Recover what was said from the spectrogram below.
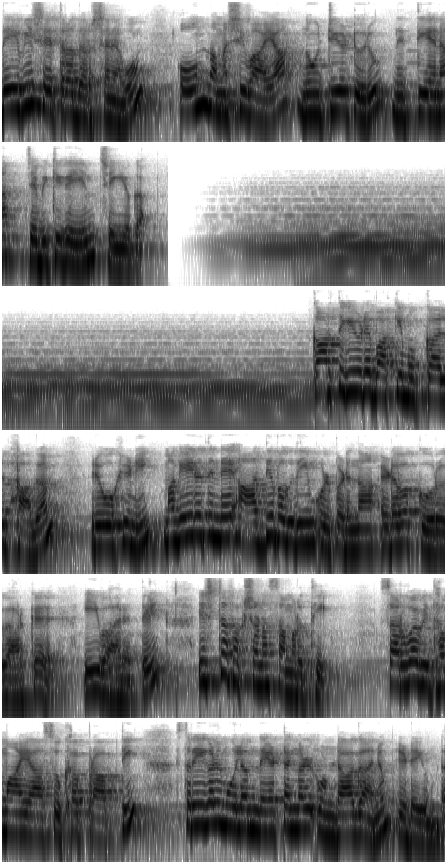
ദേവീക്ഷേത്ര ദർശനവും ഓം നമശിവായ നൂറ്റിയെട്ടൊരു നിത്യേന ജപിക്കുകയും ചെയ്യുക. കാർത്തികയുടെ ബാക്കി മുക്കാൽ ഭാഗം രോഹിണി മകേരത്തിന്റെ ആദ്യ പകുതിയും ഉൾപ്പെടുന്ന ഇടവക്കൂറുകാർക്ക് ഈ വാരത്തിൽ ഇഷ്ടഭക്ഷണ സമൃദ്ധി സർവവിധമായ സുഖപ്രാപ്തി സ്ത്രീകൾ മൂലം നേട്ടങ്ങൾ ഉണ്ടാകാനും ഇടയുണ്ട്.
